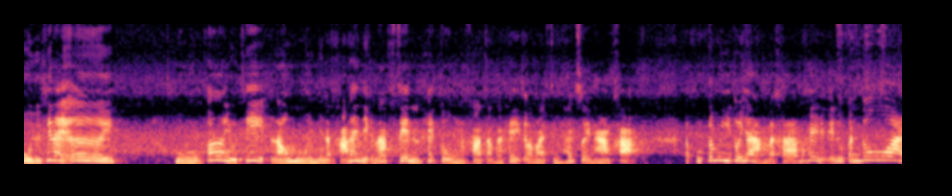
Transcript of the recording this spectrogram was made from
หมูอยู่ที่ไหนเอ่ย หมูก็อยู่ที่เล้าหมูนี้นะคะ ให้เด็กลากเส้นให้ตรงนะคะ จากนั้นให้เด็กระบายสีให้สวยงามค่ะ แล้วครูก็มีตัวอย่างนะคะ มาให้เด็กได้ดูกันด้วย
